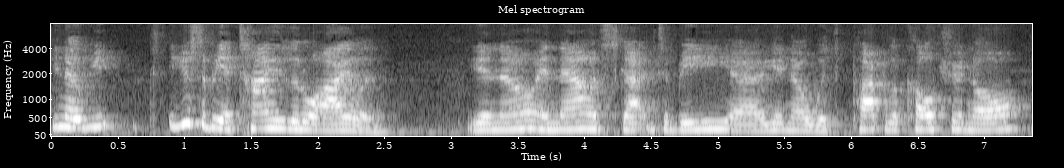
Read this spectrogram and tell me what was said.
you know, it used to be a tiny little island, you know, and now it's gotten to be, uh, you know, with popular culture and all.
